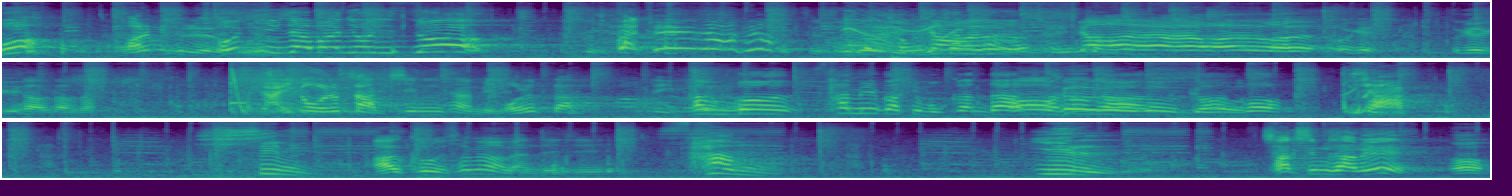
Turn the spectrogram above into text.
와, 발음이 틀려요. 전기자판이 어딨어? 야, 대단하다. 정상이야, 야, 야, 야, 야, 야, 야, 오케이. 오케이, 오케이. 다음, 다음, 다음. 야 이거 어렵다. 작심삼일. 어렵다. 한 번 3일밖에 못 간다. 어, 그거, 그거, 그거, 한 거. 샥. 심. 아 그거 설명하면 안 되지. 3. 1. 작심삼일. 어.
